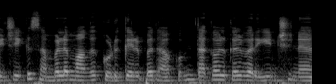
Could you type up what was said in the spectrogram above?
விஜய்க்கு சம்பளமாக கொடுக்க இருப்பதாகவும் தகவல்கள் வருகின்றன.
